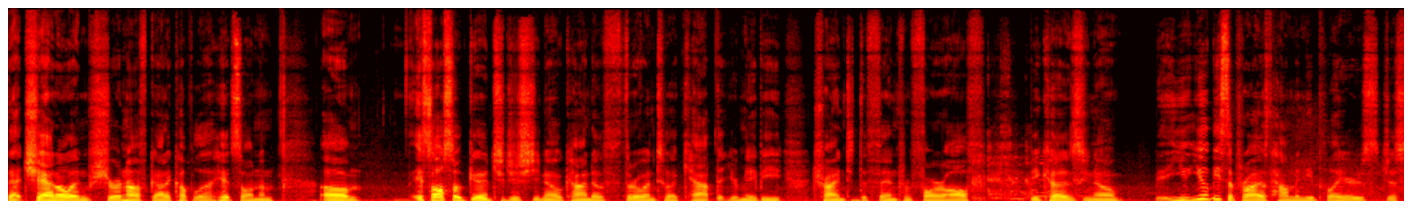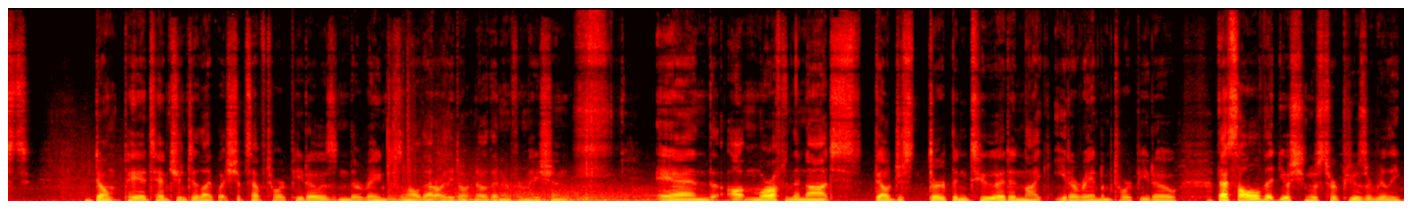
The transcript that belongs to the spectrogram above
that channel, and sure enough, got a couple of hits on them. Um, it's also good to just you know kind of throw into a cap that you're maybe trying to defend from far off because you know you you'll be surprised how many players just don't pay attention to like what ships have torpedoes and their ranges and all that or they don't know that information and more often than not they'll just derp into it and like eat a random torpedo that's all that yoshino's torpedoes are really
